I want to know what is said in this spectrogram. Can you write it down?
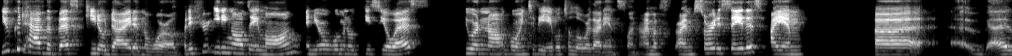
you could have the best keto diet in the world, but if you're eating all day long and you're a woman with PCOS, you are not going to be able to lower that insulin. I'm a, I'm sorry to say this. I am uh, a,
